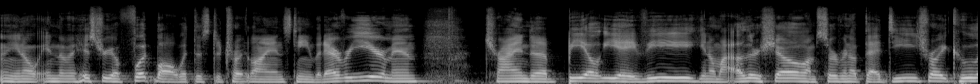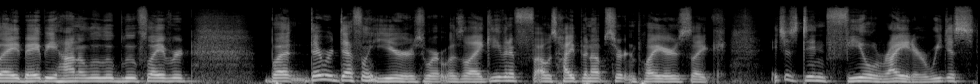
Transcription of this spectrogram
you know, in the history of football with this Detroit Lions team. But every year, man, trying to BLEAV, you know, my other show, I'm serving up that Detroit Kool Aid, baby, Honolulu blue flavored. But there were definitely years where it was like, even if I was hyping up certain players, like, it just didn't feel right or we just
